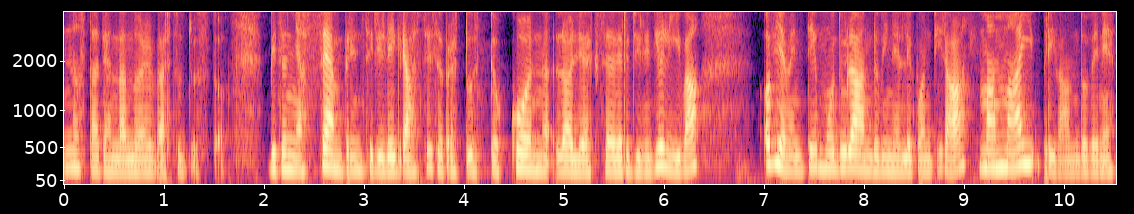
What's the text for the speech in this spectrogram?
non state andando nel verso giusto. Bisogna sempre inserire i grassi, soprattutto con l'olio extravergine di oliva, ovviamente modulandovi nelle quantità, ma mai privandovene,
